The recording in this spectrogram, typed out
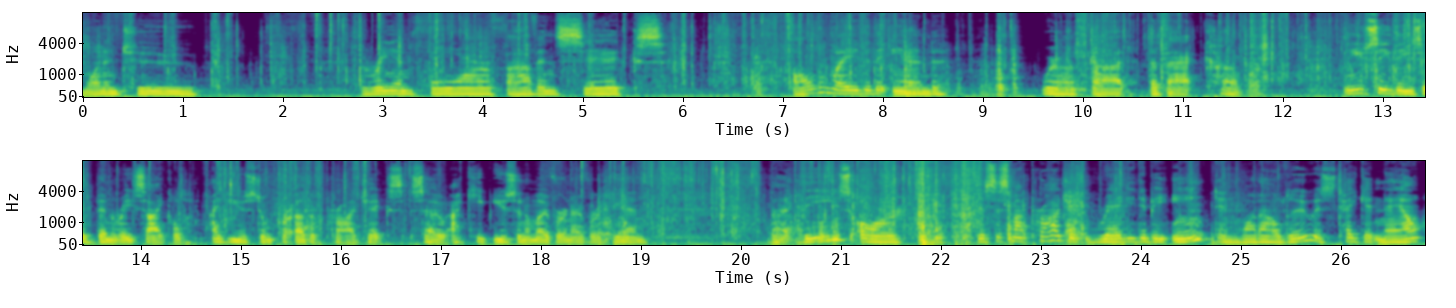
one and two, three and four, five and six, all the way to the end where I've got the back cover. You see these have been recycled. I've used them for other projects, so I keep using them over and over again. But these are, this is my project ready to be inked, and what I'll do is take it now.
